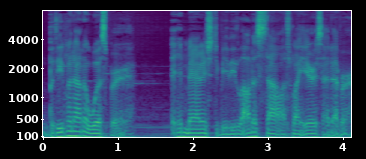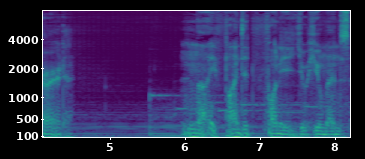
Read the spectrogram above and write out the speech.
But even at a whisper, it managed to be the loudest sound my ears had ever heard. I find it funny, you humans.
